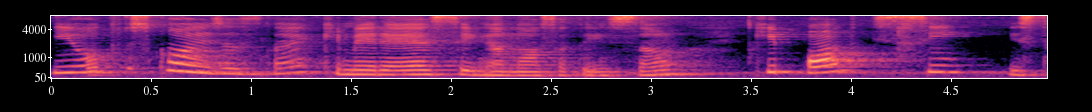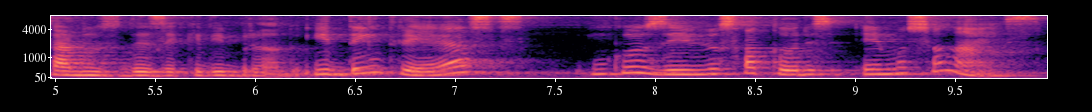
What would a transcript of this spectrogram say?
e outras coisas né, que merecem a nossa atenção, que podem sim estar nos desequilibrando. E dentre essas, inclusive os fatores emocionais.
